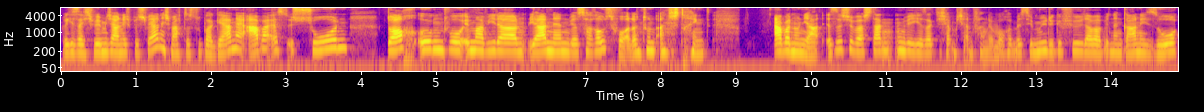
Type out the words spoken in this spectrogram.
Wie gesagt, ich will mich auch nicht beschweren, ich mache das super gerne, aber es ist schon doch irgendwo immer wieder, ja, nennen wir es herausfordernd und anstrengend. Aber nun ja, es ist überstanden. Wie gesagt, ich habe mich Anfang der Woche ein bisschen müde gefühlt, aber bin dann gar nicht so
